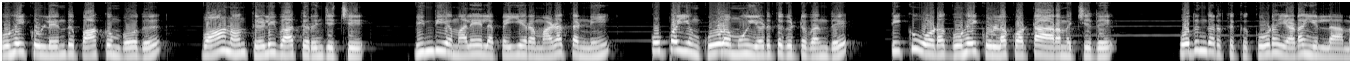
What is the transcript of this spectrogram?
குகைக்குள்ளேந்து பார்க்கும்போது வானம் தெளிவா தெரிஞ்சிச்சு. விந்திய மலையில பெய்யற மழை தண்ணி குப்பையும் கூளமும் எடுத்துக்கிட்டு வந்து டிக்குவோட குகைக்குள்ள கொட்ட ஆரம்பிச்சுது. ஒதுங்கறதுக்கு கூட இடம் இல்லாம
